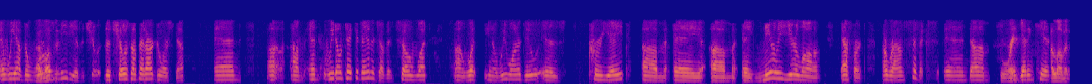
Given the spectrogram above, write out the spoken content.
and we have the world's media that show, that shows up at our doorstep, and uh, um, and we don't take advantage of it. So what uh, what you know we want to do is create um, a um, a nearly year long effort around civics and um, and getting kids I love it.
